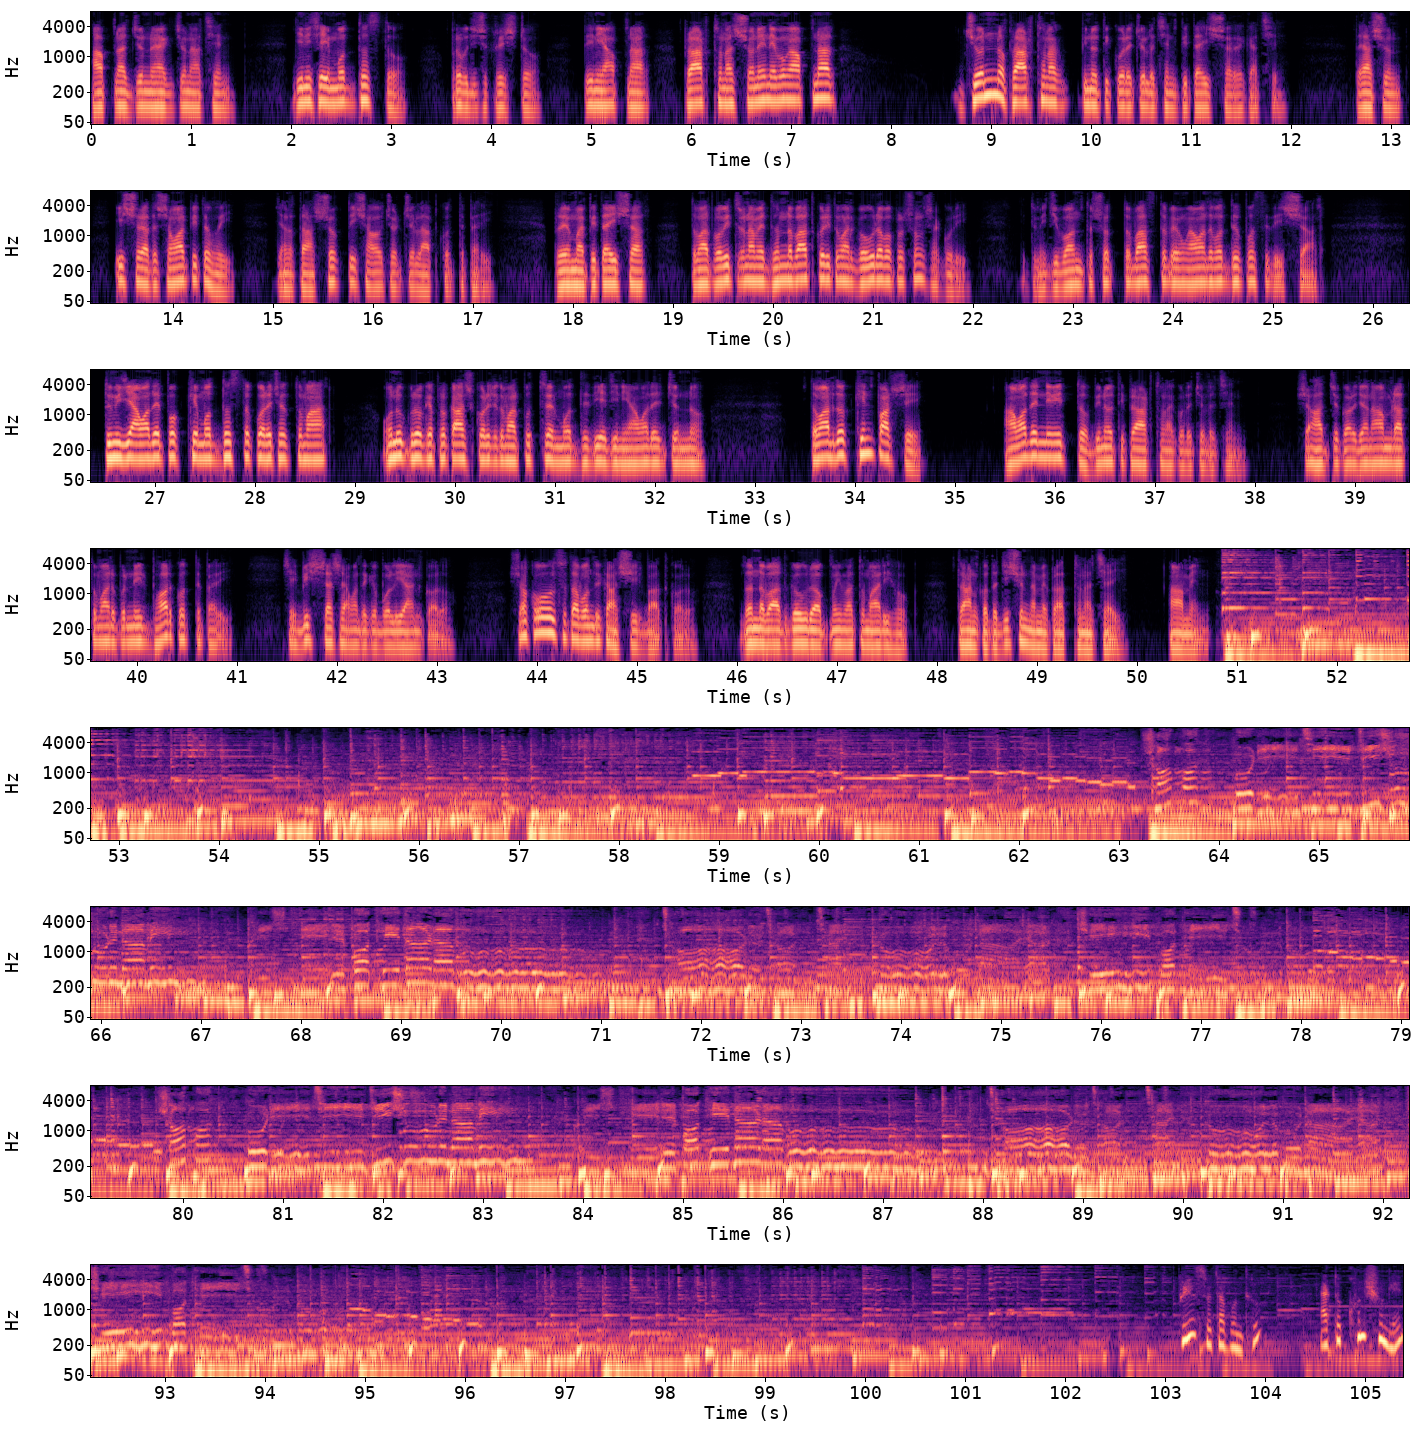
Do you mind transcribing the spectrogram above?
আপনার জন্য একজন আছেন, যিনি সেই মধ্যস্থ প্রভু যীশু খ্রিস্ট তিনি আপনার প্রার্থনা শোনেন এবং আপনার জন্য প্রার্থনা বিনতি করে চলেছেন পিতা ঈশ্বরের কাছে। তাই আসুন ঈশ্বর এত সমর্পিত হই, যেন তার শক্তি, সাহচর্য লাভ করতে পারি। প্রেমা পিতা ঈশ্বর, তোমার পবিত্র নামে ধন্যবাদ করি, তোমার গৌরব প্রশংসা করি। তুমি জীবন্ত, সত্য, বাস্তব এবং আমাদের মধ্যে উপস্থিত ঈশ্বর। তুমি যে আমাদের পক্ষে মধ্যস্থ করেছ তোমার, অনুগ্রহকে প্রকাশ করেছ তোমার পুত্রের মধ্যে দিয়ে, যিনি আমাদের জন্য তোমার দক্ষিণ পার্শ্বে আমাদের নিমিত্ত বিনতি প্রার্থনা করে চলেছেন। সাহায্য করো যেন আমরা তোমার উপর নির্ভর করতে পারি। সেই বিশ্বাসে আমাদেরকে বলিয়ান করো। সকল শ্রোতা বন্ধুকে আশীর্বাদ করো। ধন্যবাদ, গৌরব, মহিমা তোমারই হোক। ত্রাণকতা যিশুর নামে প্রার্থনা চাই। আমেন। শপথ করেছি যিশুর নামে, খ্রিস্টের পথে দাঁড়াবো। সেই পথে চলবো। শপথ করেছি যিশুর নামে খ্রিস্টের পথে দাঁড়াবো। ঝড় ঝঞ্ঝায় তোলব না সেই পথেই চলবো। প্রিয় শ্রোতা বন্ধু, এতক্ষণ শুনলেন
